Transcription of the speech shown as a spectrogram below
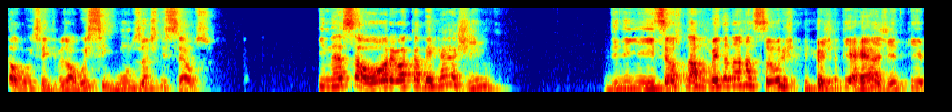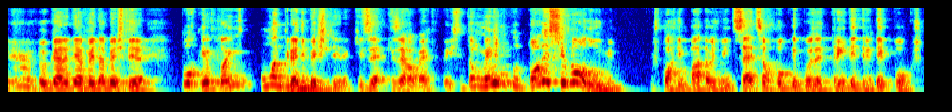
alguns centímetros, alguns segundos antes de Celso. E nessa hora eu acabei reagindo de, de, e Celso, no meio da narração, eu já tinha reagido que o cara tinha feito a besteira. Porque foi uma grande besteira que Zé, que Zé Roberto fez. Então, mesmo com todo esse volume, o Sport empata aos 27, é um pouco depois, é 30 e 30 e poucos,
